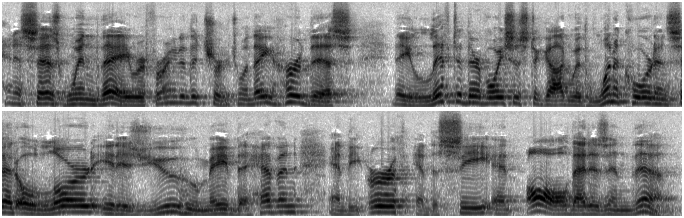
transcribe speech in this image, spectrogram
And it says, When they, referring to the church, when they heard this, they lifted their voices to God with one accord and said, O Lord, it is you who made the heaven and the earth and the sea and all that is in them,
